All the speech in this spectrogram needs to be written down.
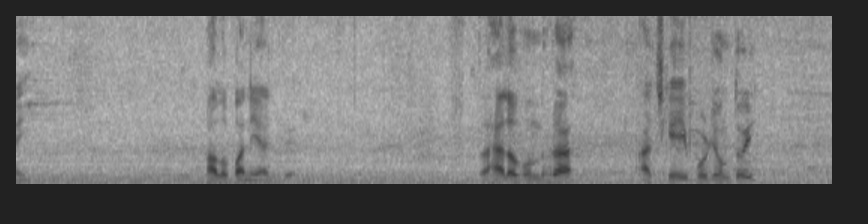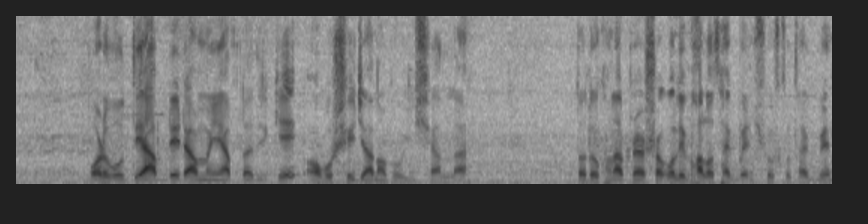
নেই। ভালো পানি আসবে। তো হ্যালো বন্ধুরা, আজকে এই পর্যন্তই। পরবর্তী আপডেট আমি আপনাদেরকে অবশ্যই জানাব ইনশাল্লাহ ততক্ষণ আপনারা সকলেই ভালো থাকবেন, সুস্থ থাকবেন।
